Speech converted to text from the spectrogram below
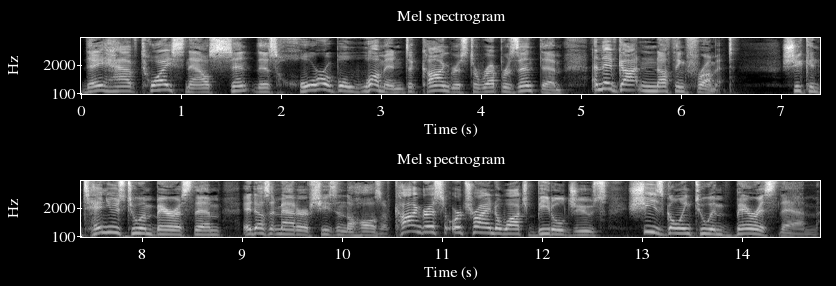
They have twice now sent this horrible woman to Congress to represent them, and they've gotten nothing from it. She continues to embarrass them. It doesn't matter if she's in the halls of Congress or trying to watch Beetlejuice, she's going to embarrass them.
